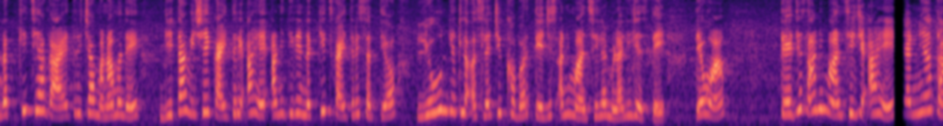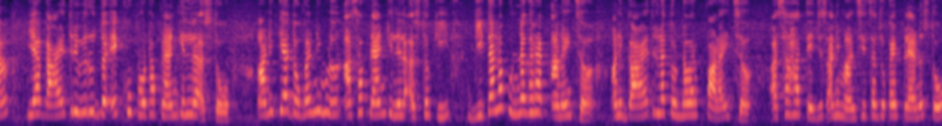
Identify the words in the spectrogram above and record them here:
नक्कीच ह्या गायत्रीच्या मनामध्ये गीताविषयी काहीतरी आहे आणि तिने नक्कीच काहीतरी सत्य लिहून घेतलं असल्याची खबर तेजस आणि मानसीला मिळालेली असते. तेव्हा तेजस आणि मानसी जे आहे त्यांनी आता या गायत्री विरुद्ध एक खूप मोठा प्लॅन केलेला असतो. आणि त्या दोघांनी मिळून असा प्लॅन केलेला असतो की गीताला पुन्हा घरात आणायचं आणि गायत्रीला तोंडावर पाडायचं. असा हा तेजस आणि मानसीचा जो काही प्लॅन असतो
